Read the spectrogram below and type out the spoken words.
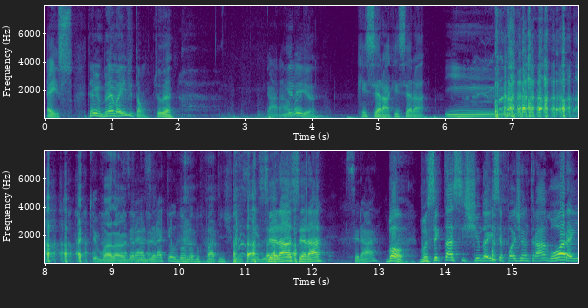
É isso. Tem um emblema aí, Vitão? Deixa eu ver. Caramba. E ele aí, ó. Quem será? Quem será? E. que maravilha. Será, será que é o dono do fato desconhecido? será? Será? Será? Bom, você que está assistindo aí, você pode entrar agora em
